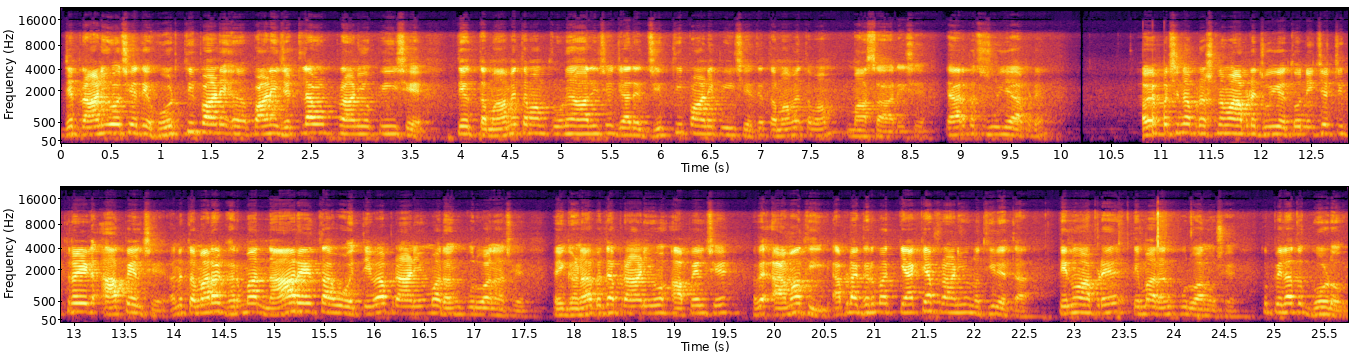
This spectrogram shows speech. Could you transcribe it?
જે પ્રાણીઓ છે, તે હોઠથી પાણી પાણી જેટલા પણ પ્રાણીઓ પી છે, તે તમામે તમામ તૃણાહારી છે. જ્યારે જીભથી પાણી પી છે, તે તમામે તમામ માંસાહારી છે. ત્યાર પછી જોઈએ આપણે હવે પછીના પ્રશ્નમાં આપણે જોઈએ તો નીચે ચિત્ર એક આપેલ છે અને તમારા ઘરમાં ના રહેતા હોય તેવા પ્રાણીઓમાં રંગ પૂરવાના છે. અહીં ઘણા બધા પ્રાણીઓ આપેલ છે. હવે આમાંથી આપણા ઘરમાં કયા કયા પ્રાણીઓ નથી રહેતા તેનો આપણે તેમાં રંગ પૂરવાનો છે. તો પહેલાં તો ઘોડો.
